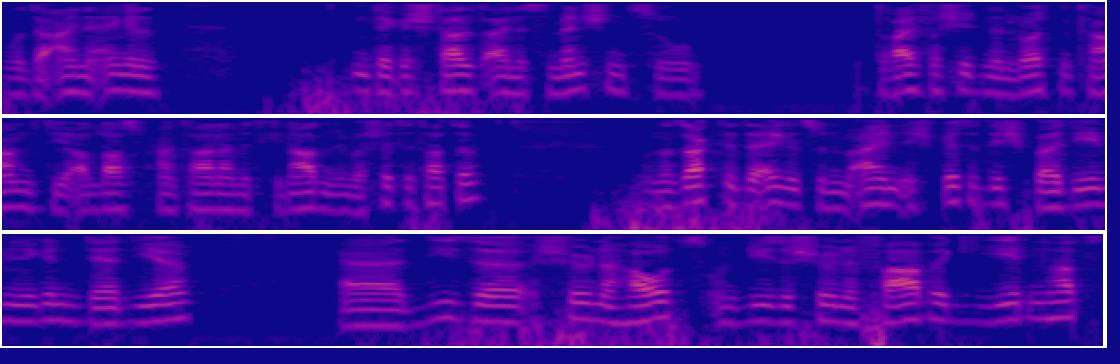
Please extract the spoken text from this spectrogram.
wo der eine Engel in der Gestalt eines Menschen zu drei verschiedenen Leuten kam, die Allah subhanahu wa ta'ala mit Gnaden überschüttet hatte. Und dann sagte der Engel zu dem einen, ich bitte dich bei demjenigen, der dir äh, diese schöne Haut und diese schöne Farbe gegeben hat,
